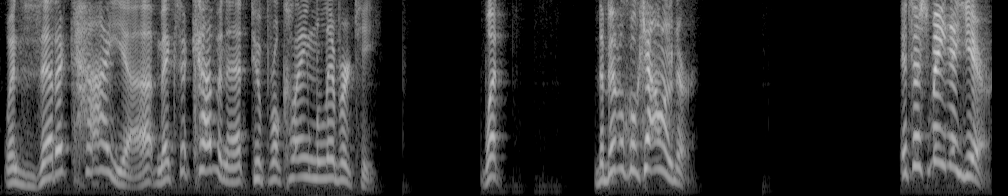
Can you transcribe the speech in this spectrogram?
when Zedekiah makes a covenant to proclaim liberty? What? The biblical calendar. It's a Shemitah year.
